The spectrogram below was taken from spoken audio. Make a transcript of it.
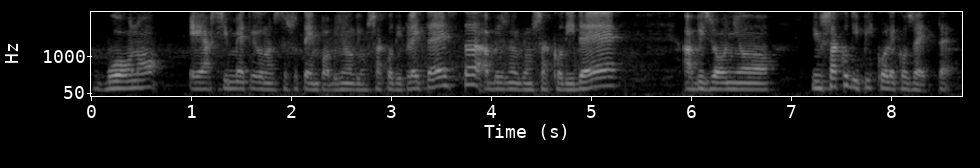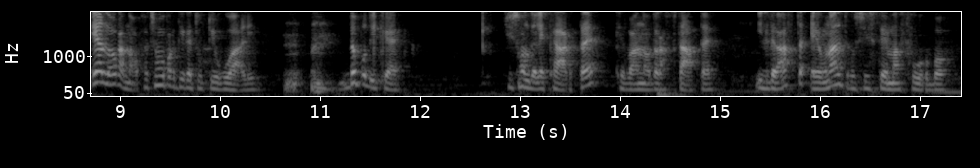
buono e asimmetrico nello stesso tempo. Ha bisogno di un sacco di playtest, ha bisogno di un sacco di idee, ha bisogno di un sacco di piccole cosette. E allora no, facciamo partire tutti uguali. Dopodiché ci sono delle carte che vanno draftate. Il draft è un altro sistema furbo.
